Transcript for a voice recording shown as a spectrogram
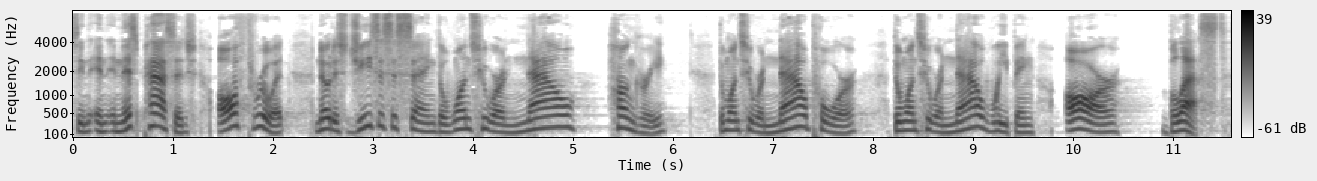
See, in, in this passage, all through it, notice Jesus is saying the ones who are now hungry, the ones who are now poor, the ones who are now weeping, are blessed.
